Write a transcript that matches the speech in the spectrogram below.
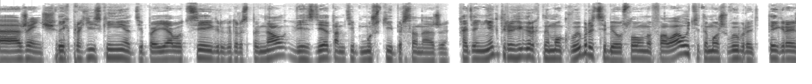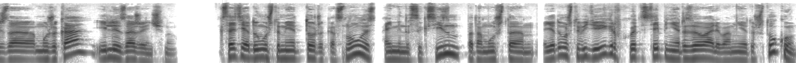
Да женщину. их практически нет. Типа, я вот все игры, которые вспоминал, везде там, типа, мужские персонажи. Хотя в некоторых играх ты мог выбрать себе, условно, в Fallout, ты можешь выбрать, ты играешь за мужика или за женщину. Кстати, я думаю, что меня это тоже коснулось, а именно сексизм, потому что я думаю, что видеоигры в какой-то степени развивали во мне эту штуку.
